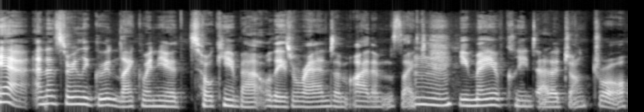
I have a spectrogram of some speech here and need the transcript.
Yeah, and it's really good. Like when you're talking about all these random items, like Mm. you may have cleaned out a junk drawer.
